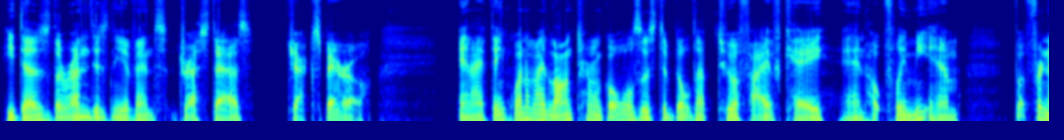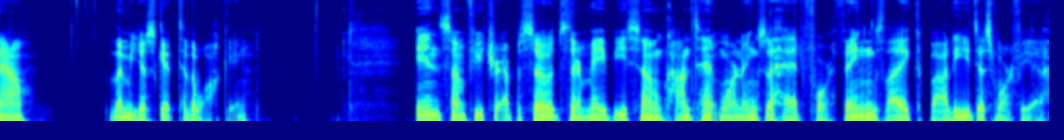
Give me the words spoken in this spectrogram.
He does the Run Disney events dressed as Jack Sparrow. And I think one of my long term goals is to build up to a 5K and hopefully meet him. But for now, let me just get to the walking. In some future episodes, there may be some content warnings ahead for things like body dysmorphia.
